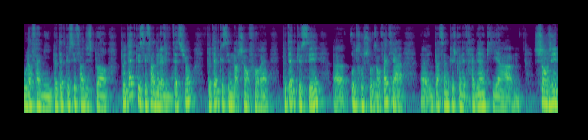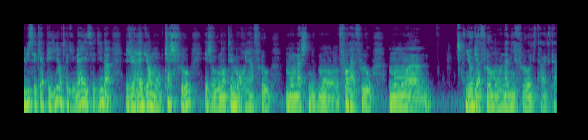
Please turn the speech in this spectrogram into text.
ou leur famille, peut-être que c'est faire du sport, peut-être que c'est faire de la méditation, peut-être que c'est de marcher en forêt, peut-être que c'est euh, autre chose. En fait, il y a euh, une personne que je connais très bien qui a changé lui ses KPI entre guillemets, il s'est dit bah je vais réduire mon cash flow et je vais augmenter mon rien flow, mon machine, mon forêt flow, mon euh, yoga flow, mon ami flow, etc., etc.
